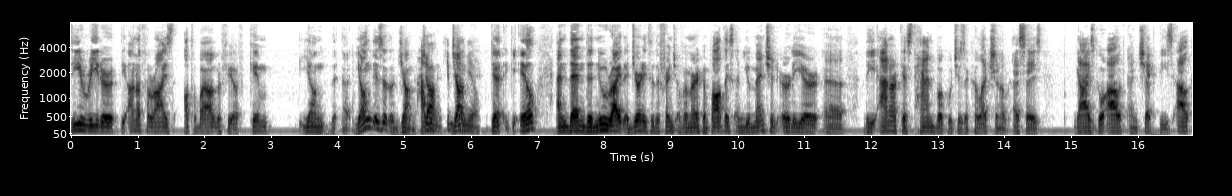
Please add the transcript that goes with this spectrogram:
Dear Reader, the unauthorized autobiography of Kim Young, uh, Young is it or Jung? How Jung, would- Kim Jong-il. Il, and then the new right, A Journey to the Fringe of American Politics, and you mentioned earlier uh, the Anarchist Handbook, which is a collection of essays guys go out and check these out.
